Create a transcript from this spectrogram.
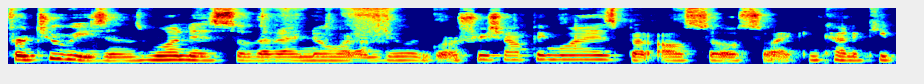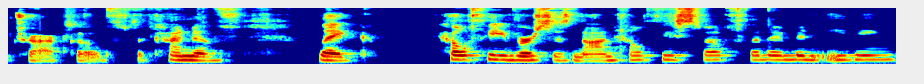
for two reasons. One is so that I know what I'm doing grocery shopping wise, but also so I can kind of keep track of the kind of like healthy versus non healthy stuff that I've been eating.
